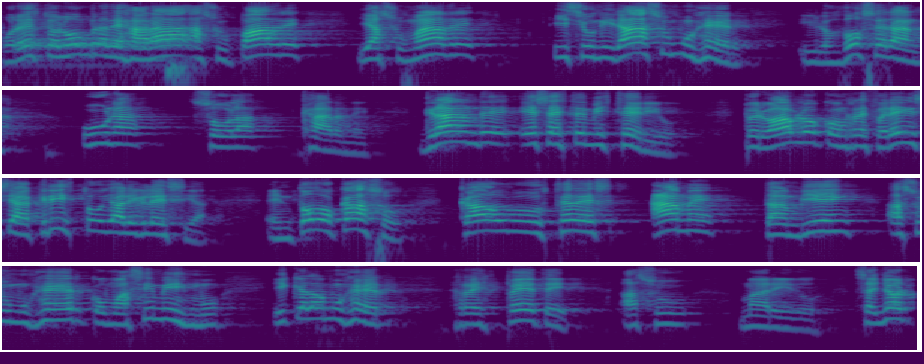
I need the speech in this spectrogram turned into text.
Por esto el hombre dejará a su padre y a su madre y se unirá a su mujer, y los dos serán una sola carne. Grande es este misterio, pero hablo con referencia a Cristo y a la iglesia. En todo caso, cada uno de ustedes ame también a su mujer como a sí mismo y que la mujer respete a su marido. Señor,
